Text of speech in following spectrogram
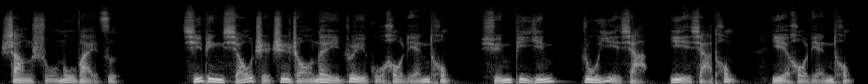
上属目外眦。其病小指之肘内锐骨后连痛，循臂阴入腋下，腋下痛。腋后连痛，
